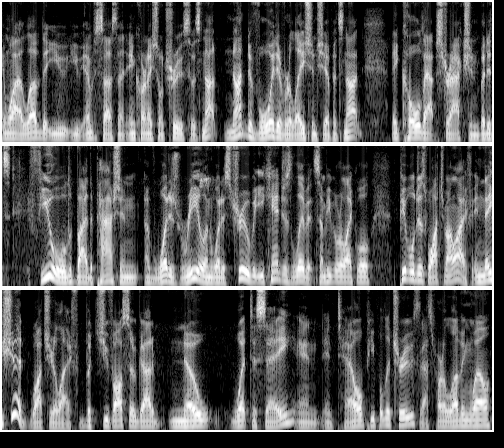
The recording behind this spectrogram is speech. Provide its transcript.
and why I love that you you emphasize that incarnational truth. So it's not not devoid of relationship. It's not a cold abstraction, but it's fueled by the passion of what is real and what is true. But you can't just live it. Some people are like, well, people just watch my life, and they should watch your life. But you've also got to know what to say and and tell people the truth. That's part of loving well,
